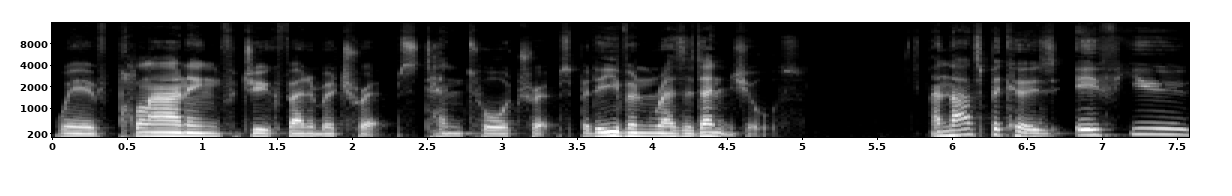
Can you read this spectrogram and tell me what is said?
with planning for Duke of Edinburgh trips, Ten Tor trips, but even residentials. And that's because if you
